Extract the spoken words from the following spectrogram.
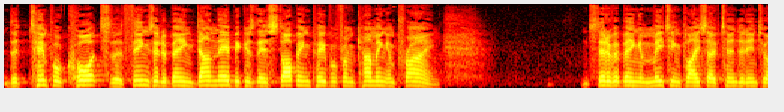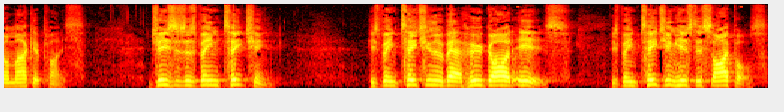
the temple courts, the things that are being done there because they're stopping people from coming and praying. Instead of it being a meeting place, they've turned it into a marketplace. Jesus has been teaching. He's been teaching them about who God is. He's been teaching his disciples.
